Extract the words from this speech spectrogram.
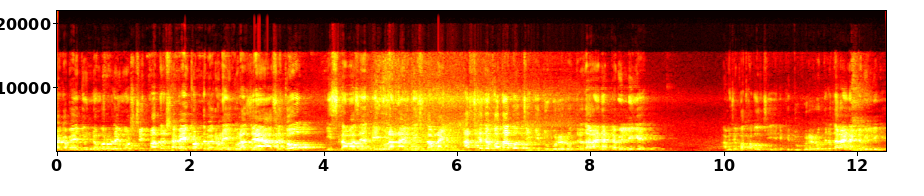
টাকা ব্যয়। দুই নম্বর হলে মসজিদ মাদ্রাসা ব্যয় করতে পারে কারণ এইগুলা যে আছে তো ইসলাম আছে এইগুলা নাই ইসলাম নাই। আজকে যে কথা বলছি কি দুপুরের রোদ্রে দাঁড়ায় না একটা বিল্ডিং এ? আমি যে কথা বলছি এটা কি দুপুরের রোদ্রে দাঁড়ায় না একটা বিল্ডিং এ?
